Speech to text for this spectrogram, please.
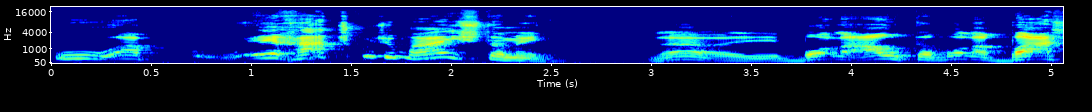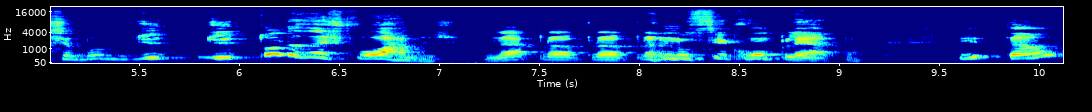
O, a, errático demais também. Né? E bola alta, bola baixa, de, de todas as formas, né? para não ser completa. Então,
